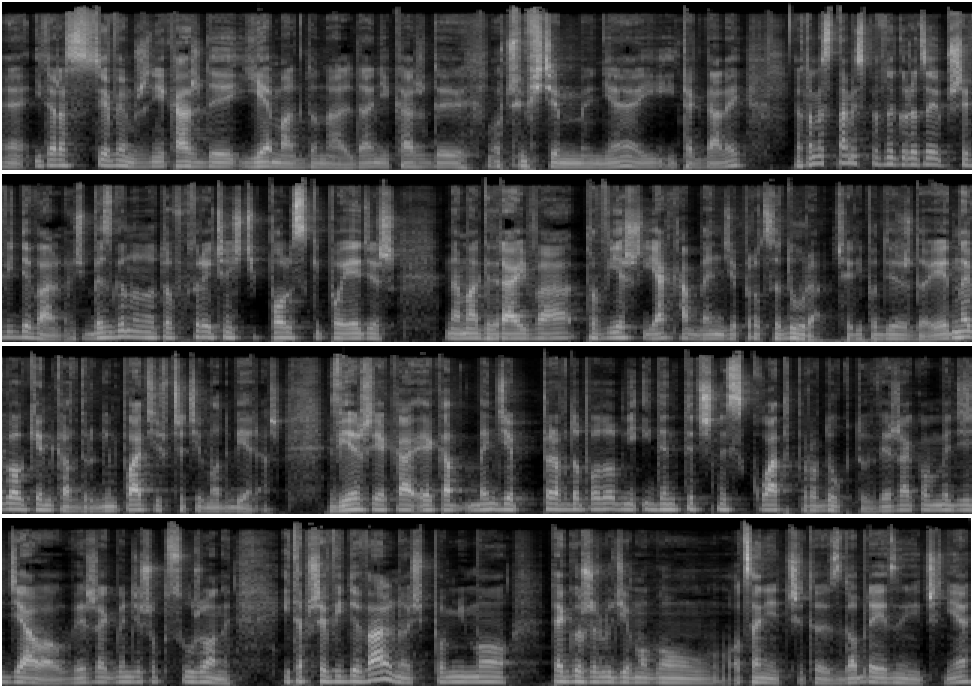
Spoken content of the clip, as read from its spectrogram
e, i teraz ja wiem, że nie każdy je McDonalda, nie każdy, oczywiście my nie i, i tak dalej, natomiast tam jest pewnego rodzaju przewidywalność. Bez względu na to, w której części Polski pojedziesz na McDrive'a, to wiesz, jaka będzie procedura, czyli podjeżdżasz do jednego okienka, w drugim płacisz, w trzecim odbierasz. Wiesz, jaka, jaka będzie prawdopodobnie identyczny skład produktu, wiesz, jak on będzie działał, wiesz, jak będziesz obsłużony. I ta przewidywalność, pomimo tego, że ludzie mogą ocenić, czy to jest dobre jedzenie, czy nie,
